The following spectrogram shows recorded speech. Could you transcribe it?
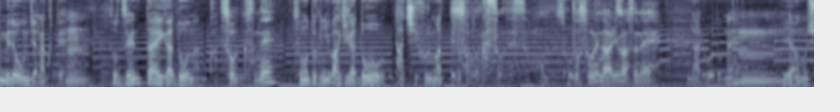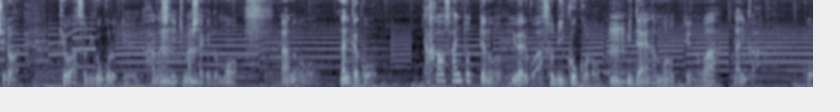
目で追うんじゃなくて、うん、その全体がどうなのか。そうですね。その時に脇がどう立ち振る舞ってるかそうでとかすそうです。そう本当そういうのありますね。なるほどね、うん。いや面白い。今日は遊び心という話できましたけども、あの何かこう高尾さんにとってのいわゆるこう遊び心うん。みたいなものっていうのは何かこう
